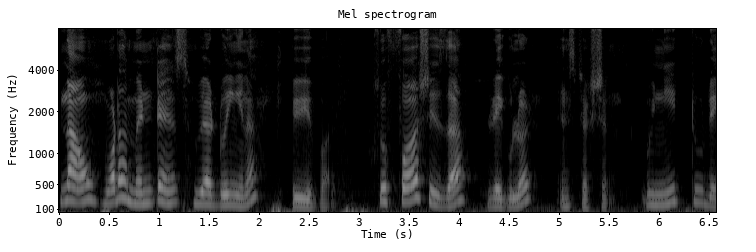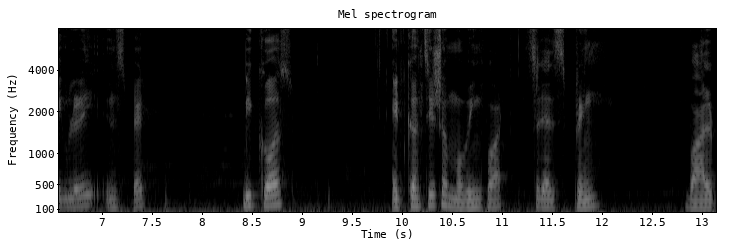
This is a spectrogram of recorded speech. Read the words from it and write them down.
Now what are maintenance we are doing in a PV valve? So first is the regular inspection. We need to regularly inspect because it consists of moving parts such as spring, valve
